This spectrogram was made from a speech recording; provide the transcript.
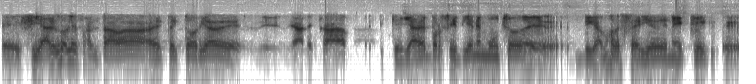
Eh, si algo le faltaba a esta historia de, de, que ya de por sí tiene mucho de, digamos, de serie de Netflix eh,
